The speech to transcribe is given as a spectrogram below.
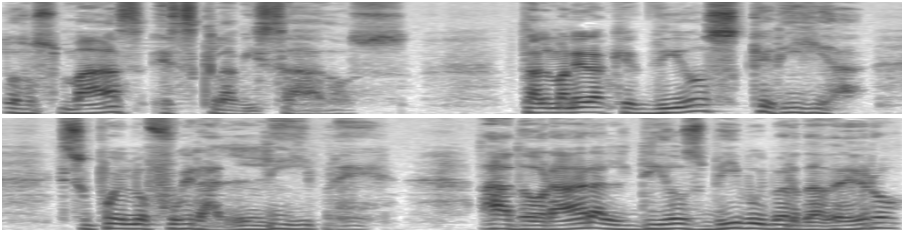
los más esclavizados. Tal manera que Dios quería que su pueblo fuera libre. Adorar al Dios vivo y verdadero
